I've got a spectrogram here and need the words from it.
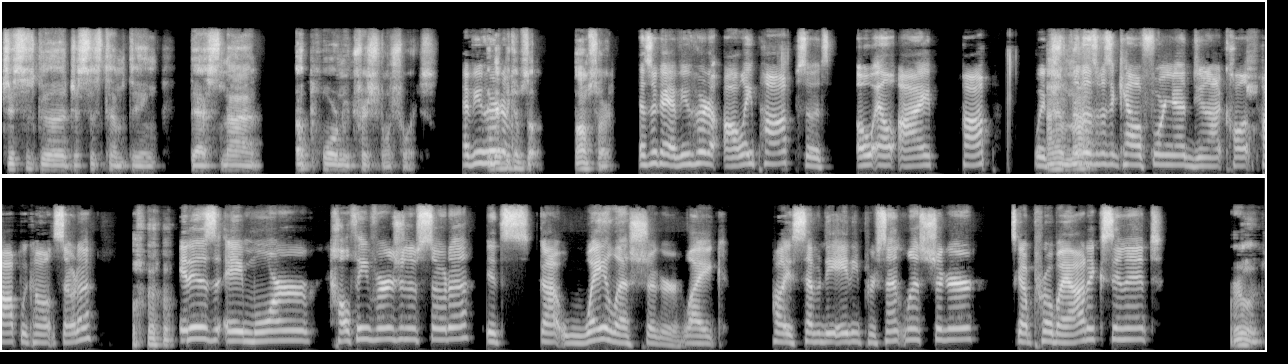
just as good, just as tempting, that's not a poor nutritional choice? Have you And heard that of becomes a, oh, I'm sorry, that's okay. Have you heard of Olipop? So it's O L I Pop, which for those of us in California do not call it pop, we call it soda. It is a more healthy version of soda. It's got way less sugar, like probably 70, 80% less sugar. It's got probiotics in it. Really?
